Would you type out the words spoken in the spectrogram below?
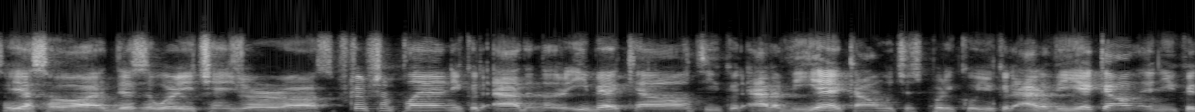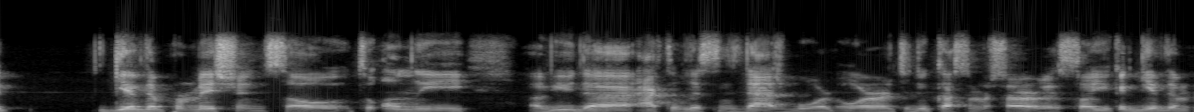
so yeah, so uh, this is where you change your uh, subscription plan. You could add another eBay account. You could add a VA account, which is pretty cool. You could add a VA account and you could give them permission. So to only uh, view the active listings dashboard or to do customer service. So you could give them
